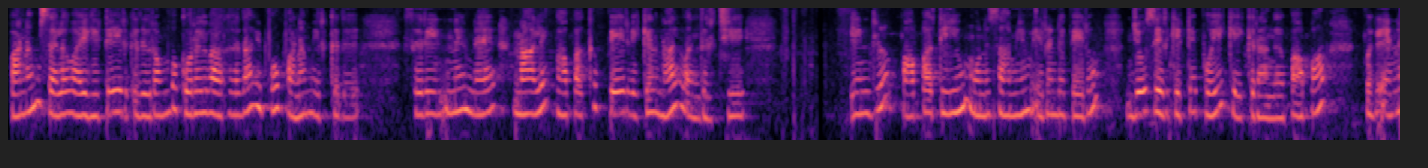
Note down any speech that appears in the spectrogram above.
பணம் செலவாகிக்கிட்டே இருக்குது. ரொம்ப குறைவாக தான் இப்போது பணம் இருக்குது. சரி இன்னும் நே- நாளை பாப்பாவுக்கு பேர் வைக்கிற நாள் வந்துருச்சு. இன்று பாப்பாத்தியும் முனுசாமியும் இரண்டு பேரும் ஜோசியர்கிட்ட போய் கேட்குறாங்க பாப்பா இப்போ என்ன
